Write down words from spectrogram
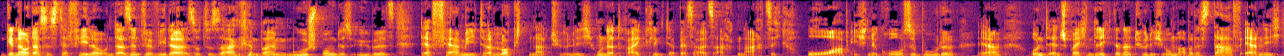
Genau das ist der Fehler und da sind wir wieder sozusagen beim Ursprung des Übels. Der Vermieter lockt natürlich, 103 klingt ja besser als 88, oh, hab ich eine große Bude, ja, und entsprechend legt er natürlich um, aber das darf er nicht,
